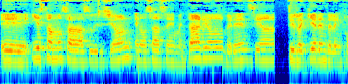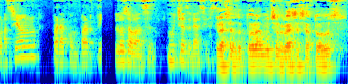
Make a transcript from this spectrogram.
eh, y estamos a su decisión. Nos hacen comentarios, sugerencias, si requieren de la información para compartir los avances. Muchas gracias. Gracias, doctora. Muchas gracias a todos.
